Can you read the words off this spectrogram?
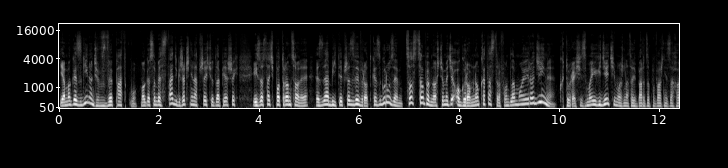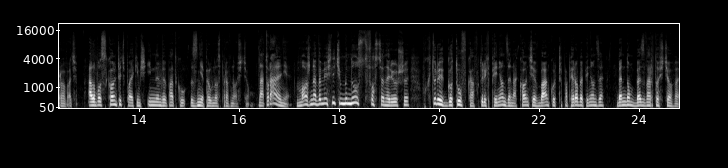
Ja mogę zginąć w wypadku, mogę sobie stać grzecznie na przejściu dla pieszych i zostać potrącony, zabity przez wywrotkę z gruzem, co z całą pewnością będzie ogromną katastrofą dla mojej rodziny. Któreś z moich dzieci można coś bardzo poważnie zachorować, albo skończyć po jakimś innym wypadku z niepełnosprawnością. Naturalnie, można wymyślić mnóstwo scenariuszy, w których gotówka, w których pieniądze na koncie w banku czy papierowe pieniądze będą bezwartościowe.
